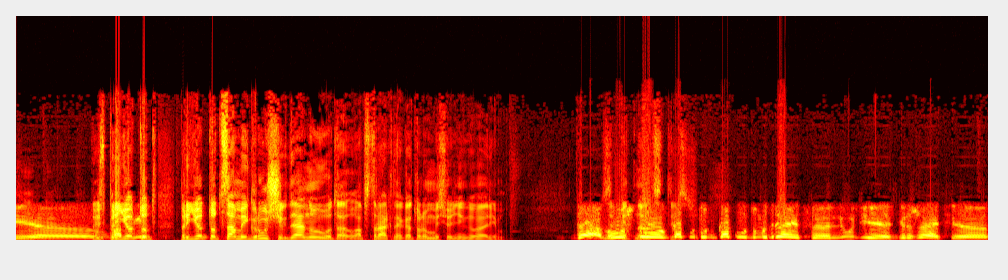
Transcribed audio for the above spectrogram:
Э, То есть в придет ответ- тот, придет тот самый грузчик, да, ну вот а- абстрактный, о котором мы сегодня говорим. Да, За ну 15 что, тысяч. как вот, как вот умудряются люди держать э,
